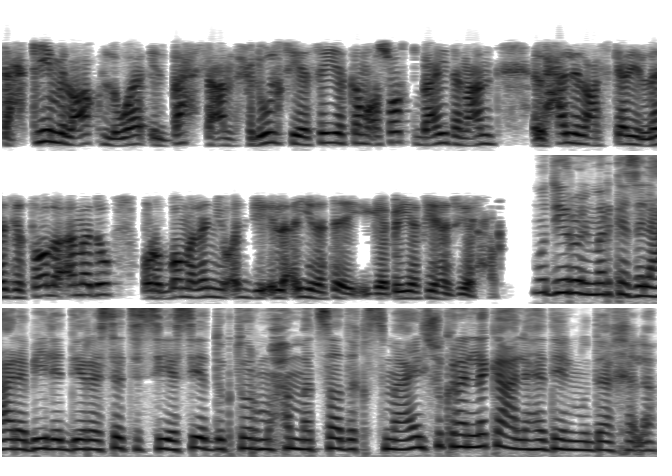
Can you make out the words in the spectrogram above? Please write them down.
تحكيم العقل والبحث عن حلول سياسية كما أشرت بعيدا عن الحل العسكري الذي طال أمده وربما لن يؤدي إلى أي نتائج إيجابية في هذه الحرب. مدير المركز العربي للدراسات السياسية الدكتور محمد صادق إسماعيل شكرا لك على هذه المداخلة.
